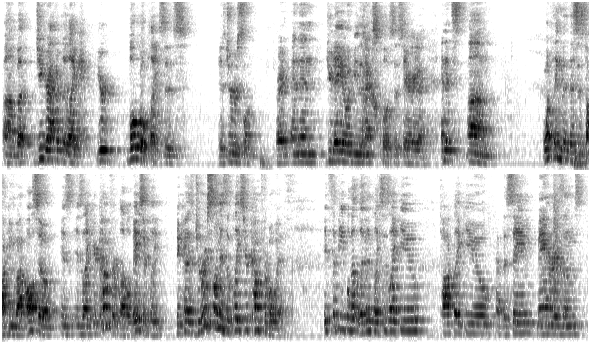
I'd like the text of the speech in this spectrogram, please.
um, but geographically, like your local place is, is Jerusalem, right? And then Judea would be the next closest area. And it's um, one thing that this is talking about also is, is like your comfort level, basically, because Jerusalem is the place you're comfortable with. It's the people that live in places like you, talk like you, have the same mannerisms,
